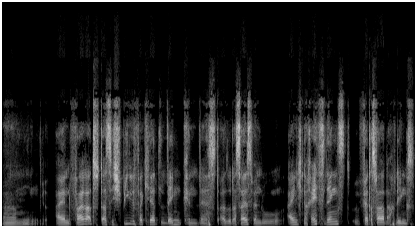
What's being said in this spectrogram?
ähm, ein Fahrrad, das sich spiegelverkehrt lenken lässt. Also das heißt, wenn du eigentlich nach rechts lenkst, fährt das Fahrrad nach links.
